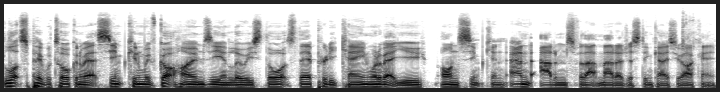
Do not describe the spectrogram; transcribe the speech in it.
lots of people talking about Simpkin. We've got Holmesy and Louis' thoughts. They're pretty keen. What about you on Simpkin and Adams for that matter, just in case you are keen?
